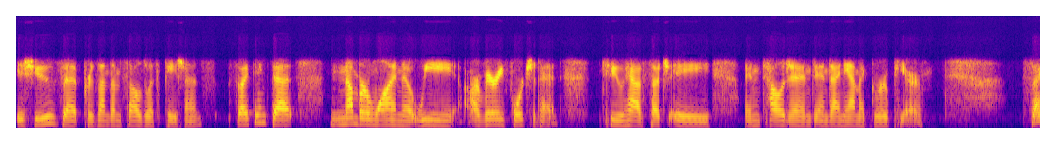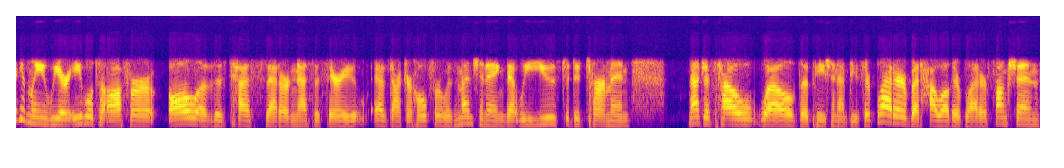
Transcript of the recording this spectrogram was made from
issues that present themselves with patients. So I think that number one, we are very fortunate to have such a intelligent and dynamic group here. Secondly, we are able to offer all of the tests that are necessary, as Dr. Hofer was mentioning, that we use to determine not just how well the patient empties their bladder, but how well their bladder functions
